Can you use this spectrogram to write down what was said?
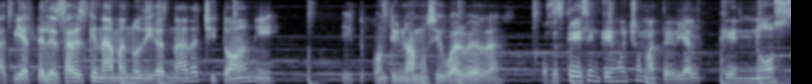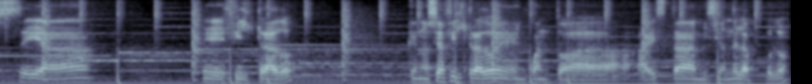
adviérteles. Sabes que nada más no digas nada, chitón, y, y continuamos igual, ¿verdad? Pues es que dicen que hay mucho material que no se ha eh, filtrado, que no se ha filtrado en cuanto a, a esta misión del Apolo.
